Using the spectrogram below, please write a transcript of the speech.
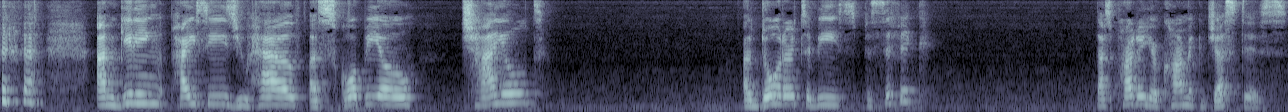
I'm getting Pisces, you have a Scorpio child, a daughter to be specific. That's part of your karmic justice.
